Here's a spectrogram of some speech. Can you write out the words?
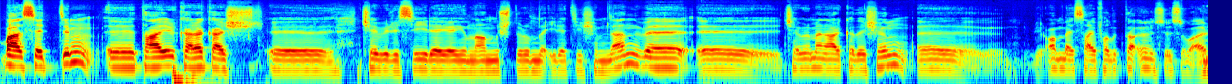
bahsettim. E, Tahir Karakaş e, çevirisiyle yayınlanmış durumda iletişimden ve e, çevirmen arkadaşın e, bir 15 sayfalıkta ön sözü var.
